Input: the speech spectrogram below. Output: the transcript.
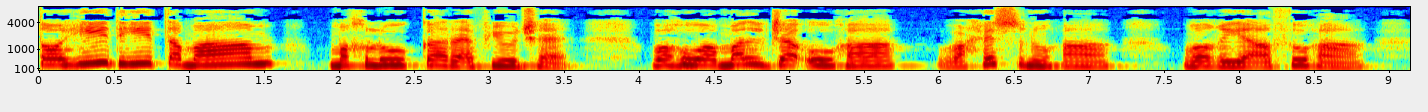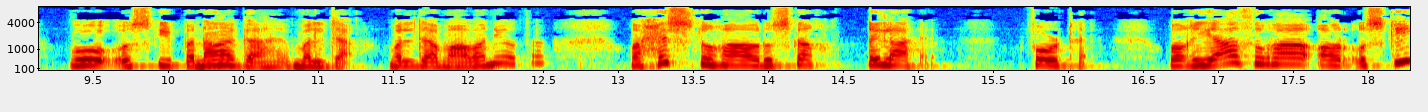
توحید ہی تمام مخلوق کا ریفیوج ہے وہ ہوا مل جا و حسن و غیاسوہا وہ اس کی پناہ گاہ مل جا مل جا ماوا نہیں ہوتا وہ حسنہا اور اس کا قلعہ ہے فورٹ ہے وہ غیاس اور اس کی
